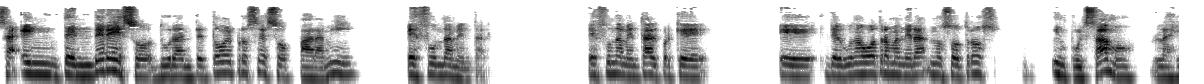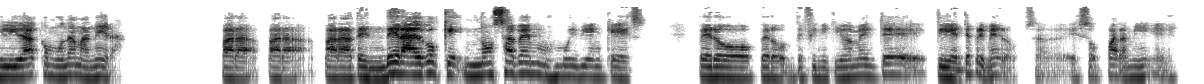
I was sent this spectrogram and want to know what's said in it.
O sea, entender eso durante todo el proceso para mí es fundamental. Es fundamental porque eh, de alguna u otra manera nosotros impulsamos la agilidad como una manera para, para, para atender algo que no sabemos muy bien qué es. Pero, pero definitivamente cliente primero. O sea, eso para mí es,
